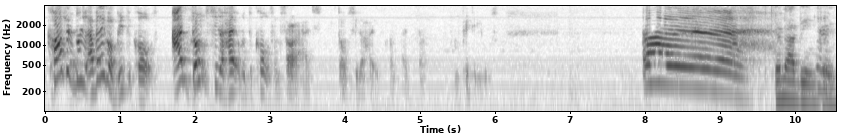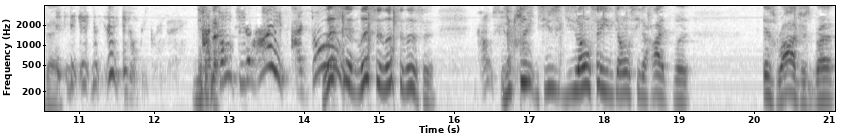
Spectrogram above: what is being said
Carson, I think they're going to beat the Colts. I don't see the hype with the Colts. I'm sorry. I just don't see the hype. I, I don't. I'm pick the Eagles. Uh, They're not beating Green Bay. They're to beat Green Bay. I don't see the hype. I don't. Listen, listen, listen, listen. I don't see You the keep hype. you you don't say you don't see the hype, but it's Rodgers, bro.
